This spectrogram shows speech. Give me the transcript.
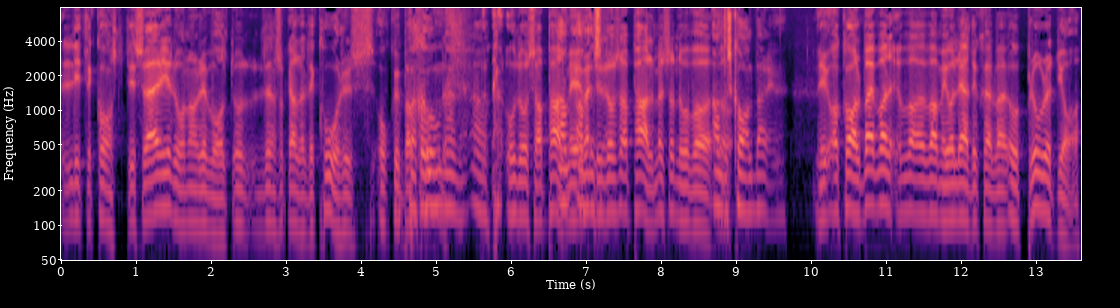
lite konstigt i Sverige då, någon revolt och den så kallade kårhusockupationen. Ja. Och då sa Palme, Anders, då sa Palme som då var... Anders Karlberg. Ja, Karlberg var, var, var med och ledde själva upproret, ja.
